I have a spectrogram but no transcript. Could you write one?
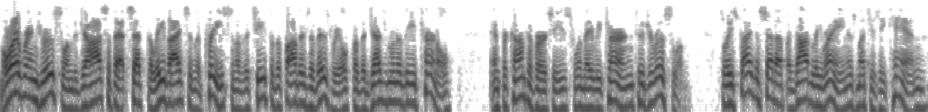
Moreover, in Jerusalem, the Jehoshaphat set the Levites and the priests and of the chief of the fathers of Israel for the judgment of the eternal and for controversies when they return to Jerusalem. So he's trying to set up a godly reign as much as he can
